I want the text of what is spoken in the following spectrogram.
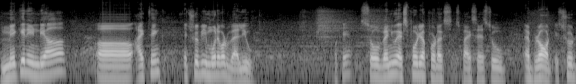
Make in India, uh, I think it should be more about value, okay? So when you export your products, spices to abroad, it should,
